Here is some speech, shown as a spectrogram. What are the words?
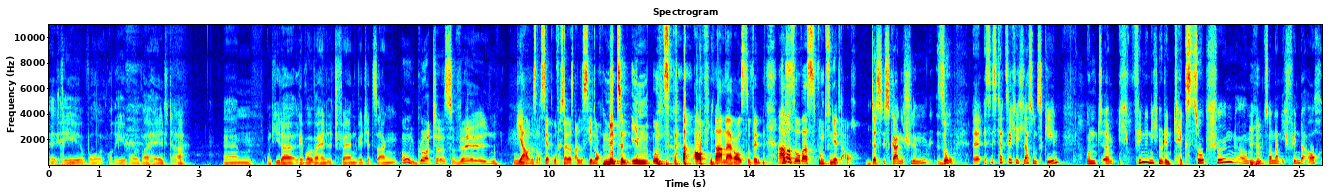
Revol Revolverheld, da. Ähm, und jeder Revolverheld-Fan wird jetzt sagen, um Gottes Willen. Ja, und es ist auch sehr professionell, das alles hier noch mitten in unserer Aufnahme herauszufinden. Aber das, sowas funktioniert ja auch. Das ist gar nicht schlimm. So, äh, es ist tatsächlich Lass uns gehen. Und ähm, ich finde nicht nur den Text so schön, ähm, mhm. sondern ich finde auch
